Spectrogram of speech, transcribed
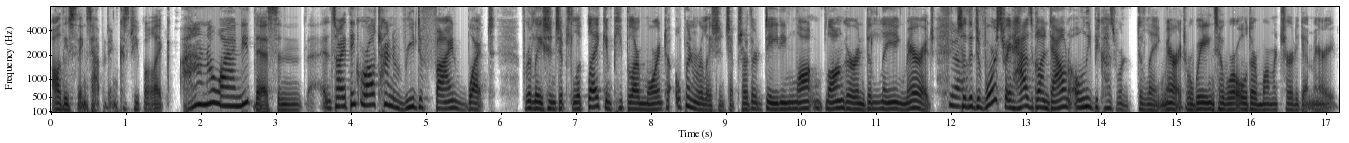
all these things happening because people are like, I don't know why I need this. And, and so I think we're all trying to redefine what relationships look like and people are more into open relationships or they're dating long, longer and delaying marriage. Yeah. So the divorce rate has gone down only because we're delaying marriage. We're waiting till we're older, more mature to get married.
